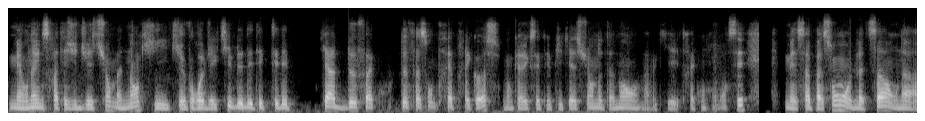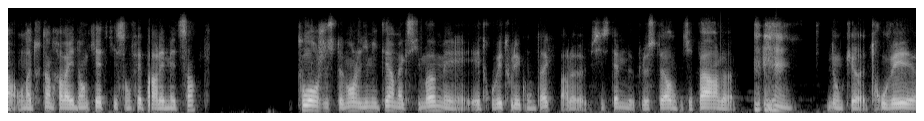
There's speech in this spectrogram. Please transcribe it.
Mais on a une stratégie de gestion maintenant qui, a pour objectif de détecter les cas de, de façon très précoce, donc avec cette application notamment euh, qui est très controversée. Mais ça passons, au-delà de ça, on a, on a tout un travail d'enquête qui sont faits par les médecins pour justement limiter un maximum et, trouver tous les contacts par le système de cluster dont il parle. Donc euh, trouver euh,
